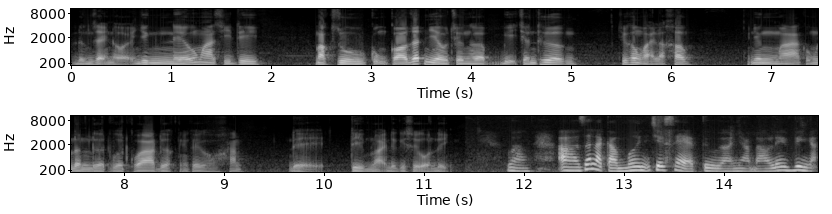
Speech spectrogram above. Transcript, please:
đứng dậy nổi. Nhưng nếu Man City, mặc dù cũng có rất nhiều trường hợp bị chấn thương, chứ không phải là không, nhưng mà cũng lần lượt vượt qua được những cái khó khăn để tìm lại được cái sự ổn định. Vâng, à, rất là cảm ơn những chia sẻ từ à, nhà báo Lê Vinh ạ.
